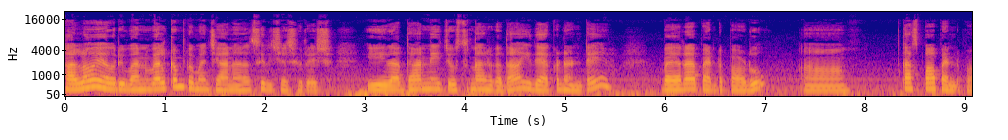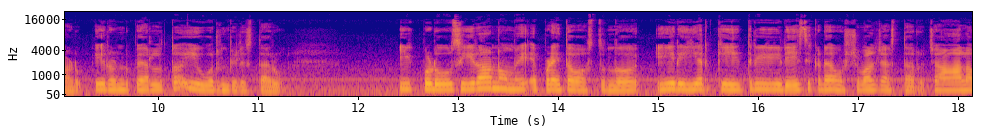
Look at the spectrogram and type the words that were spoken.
Hello everyone welcome to my channel Sirisha Suresh ఈ రథాన్ని చూస్తున్నారు కదా ఇది ఎక్కడంటే బైరా పెంటపాడు కస్బా కస్పా పెంటపాడు. ఈ రెండు పేర్లతో ఈ ఊరిని పిలుస్తారు. ఇప్పుడు శ్రీరామనవమి ఎప్పుడైతే వస్తుందో ఈ ఇయర్కి త్రీ డేస్ ఇక్కడ ఉత్సవాలు చేస్తారు. చాలా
